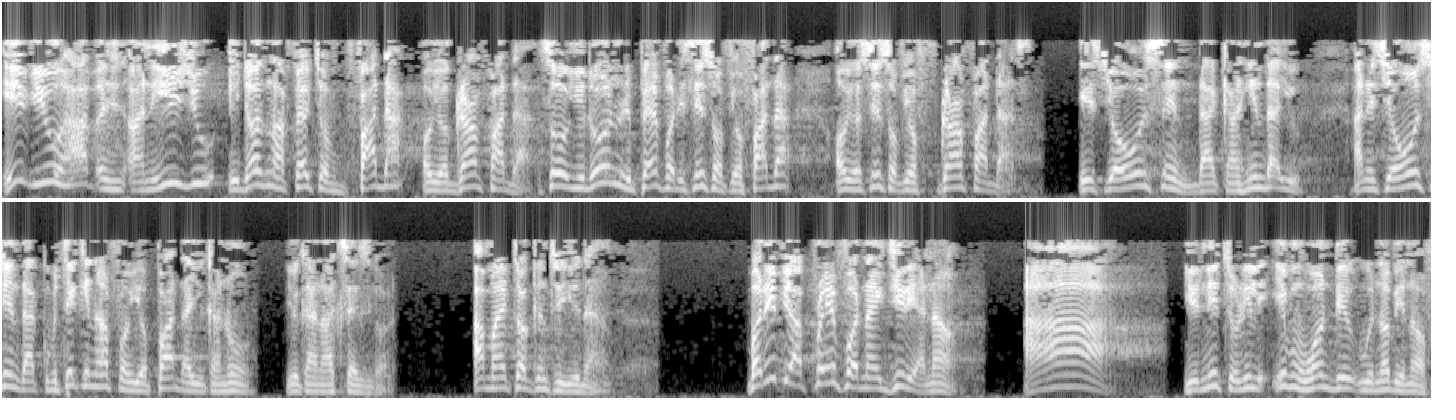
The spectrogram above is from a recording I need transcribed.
If you have an issue, it doesn't affect your father or your grandfather. So you don't repent for the sins of your father or your sins of your grandfathers. It's your own sin that can hinder you. And it's your own sin that could be taken out from your part that you can know. You can access God. Am I talking to you now? But if you are praying for Nigeria now, ah, you need to really, even one day will not be enough.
